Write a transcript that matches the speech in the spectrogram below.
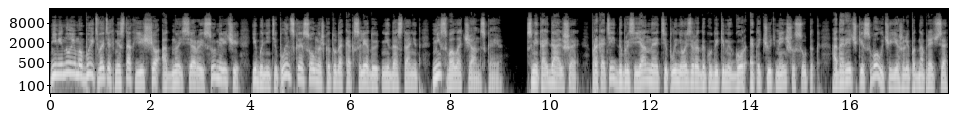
Неминуемо быть в этих местах еще одной серой сумеречи, ибо ни Теплынское солнышко туда как следует не достанет, ни Сволочанское. Смекай дальше. Прокатить добросиянное теплынь озера до Кудыкиных гор — это чуть меньше суток, а до речки Сволочи, ежели поднапрячься,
